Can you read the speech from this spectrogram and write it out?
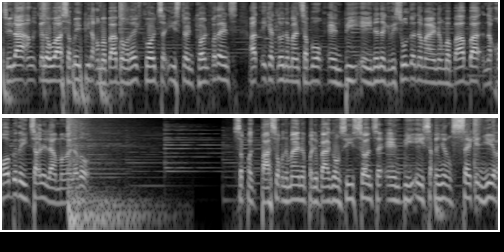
sila ang ikalawa sa may pinakamababang record sa Eastern Conference at ikatlo naman sa buong NBA na nagresulta naman ng mababa na coverage sa kanilang mga laro. Sa pagpasok naman ng panibagong season sa NBA sa kanyang second year,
